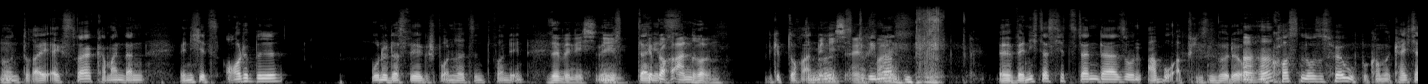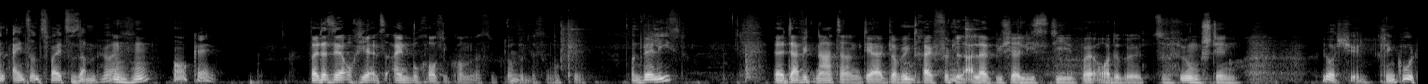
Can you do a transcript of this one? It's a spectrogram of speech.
und drei extra. Kann man dann, wenn ich jetzt Audible, ohne dass wir gesponsert sind von denen, Sind wir nicht. Wenn Nee. ich da Gibt jetzt- auch andere. gibt auch andere Streamer. Äh, wenn ich das jetzt dann da so ein Abo abschließen würde und Aha. ein kostenloses Hörbuch bekomme, kann ich dann eins und zwei zusammenhören? Mhm. Okay. Weil das ja auch hier als ein Buch rausgekommen ist. Ich glaube, deswegen. Okay. Und wer liest? Äh, David Nathan, der, glaube ich, drei Viertel aller Bücher liest, die bei Audible zur Verfügung stehen. Ja, schön. Klingt gut.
